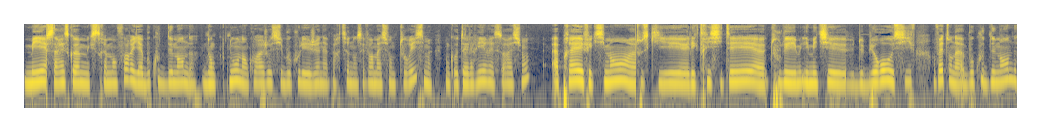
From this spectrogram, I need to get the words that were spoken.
Mais ça reste quand même extrêmement fort et il y a beaucoup de demandes. Donc nous, on encourage aussi beaucoup les jeunes à partir dans ces formations de tourisme, donc hôtellerie, restauration. Après, effectivement, euh, tout ce qui est électricité, euh, tous les, les métiers de bureau aussi. En fait, on a beaucoup de demandes,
